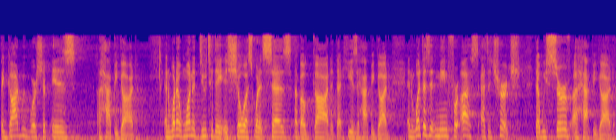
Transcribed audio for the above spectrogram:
The God we worship is a happy God. And what I want to do today is show us what it says about God, that He is a happy God. And what does it mean for us as a church that we serve a happy God?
